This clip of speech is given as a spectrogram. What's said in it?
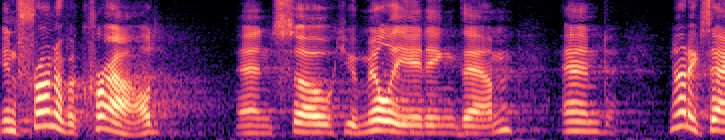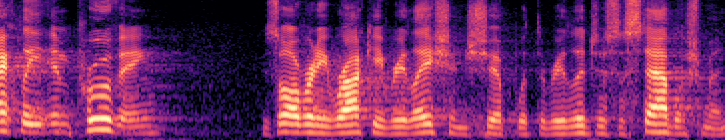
in front of a crowd, and so humiliating them and not exactly improving his already rocky relationship with the religious establishment.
